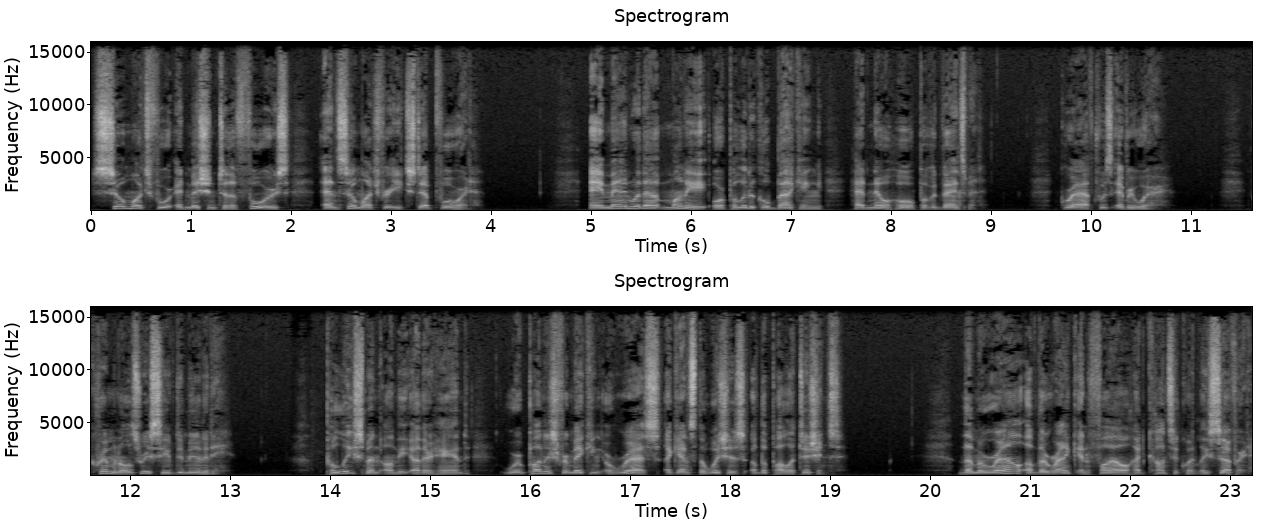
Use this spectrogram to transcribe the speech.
so much for admission to the force, and so much for each step forward. A man without money or political backing had no hope of advancement. Graft was everywhere. Criminals received immunity. Policemen, on the other hand, were punished for making arrests against the wishes of the politicians. The morale of the rank and file had consequently suffered.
